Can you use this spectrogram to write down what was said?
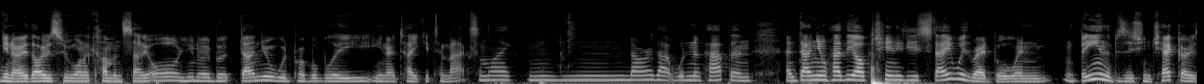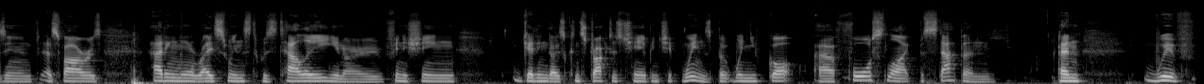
you know those who want to come and say, oh, you know, but Daniel would probably you know take it to Max. I'm like, mm, no, that wouldn't have happened. And Daniel had the opportunity to stay with Red Bull and be in the position Checo's in, as far as adding more race wins to his tally. You know, finishing getting those constructors championship wins. But when you've got a force like Verstappen, and we've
